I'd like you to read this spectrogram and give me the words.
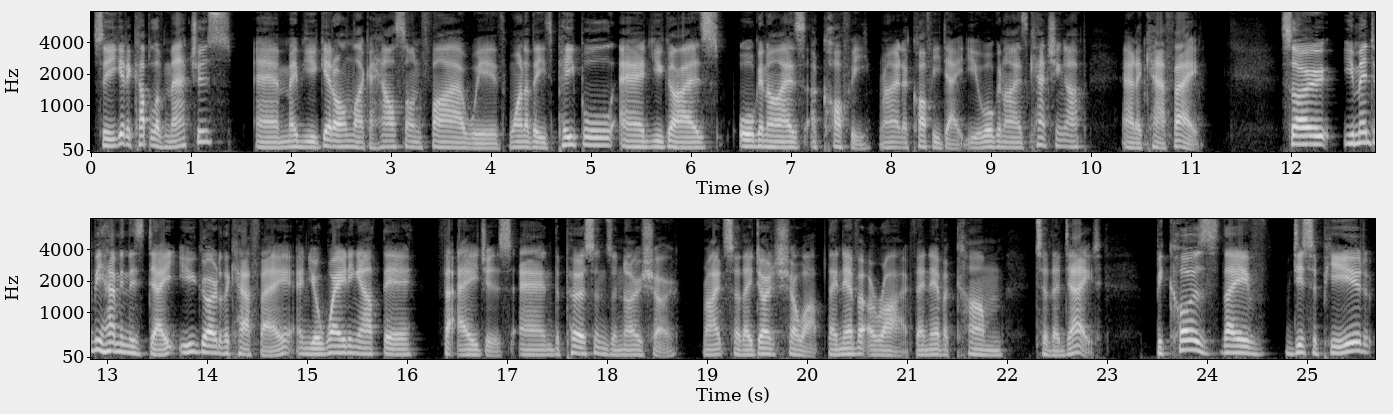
So you get a couple of matches and maybe you get on like a house on fire with one of these people and you guys organize a coffee, right? A coffee date. You organize catching up at a cafe. So you're meant to be having this date. You go to the cafe and you're waiting out there for ages and the person's a no show right? So they don't show up, they never arrive, they never come to the date. Because they've disappeared,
